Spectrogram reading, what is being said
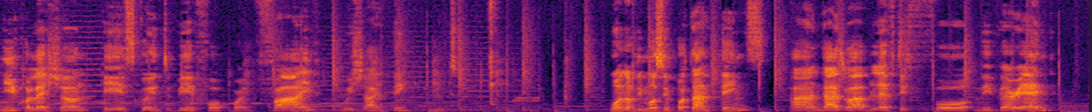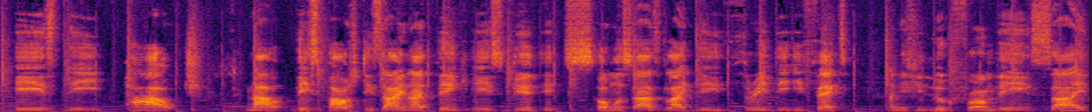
new collection is going to be a 4.5 which I think looks one of the most important things and that's why I've left it for the very end is the pouch. Now this pouch design I think is good. It's almost as like the 3d effect. And if you look from the inside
